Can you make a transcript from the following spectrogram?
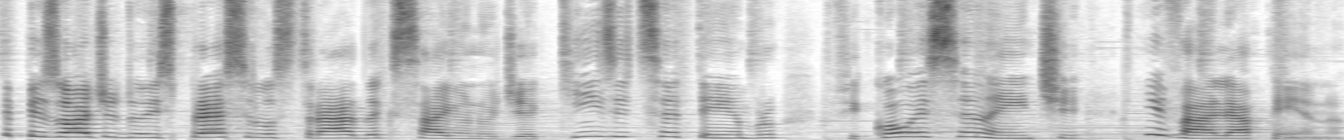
Episódio do Expresso Ilustrada que saiu no dia 15 de setembro ficou excelente e vale a pena.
